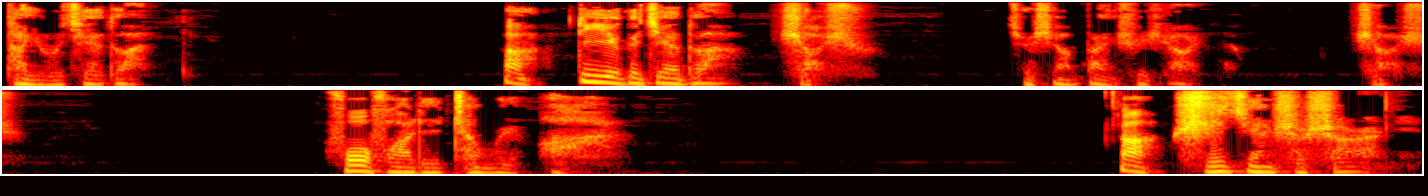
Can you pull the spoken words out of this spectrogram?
他有阶段的。啊，第一个阶段小学，就像办学校一样，小学。佛法里称为阿含，啊，时间是十二年，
